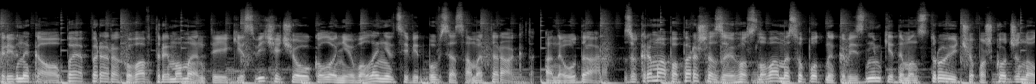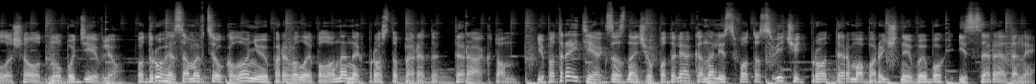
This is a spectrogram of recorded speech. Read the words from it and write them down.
керівника ОП перерахував три моменти, які свідчать, що у колонії в Оленівці відбувся саме теракт, а не удар. Зокрема, по-перше, за його словами, супутникові знімки демонструють, що пошкоджено лише одну будівлю. По-друге, саме в цю колонію перевели полонених просто перед терактом. І по-третє, як зазначив Подоляк, аналіз фото свідчить про термобаричний вибух із середини.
